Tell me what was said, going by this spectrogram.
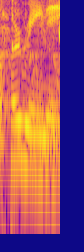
Noferini.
